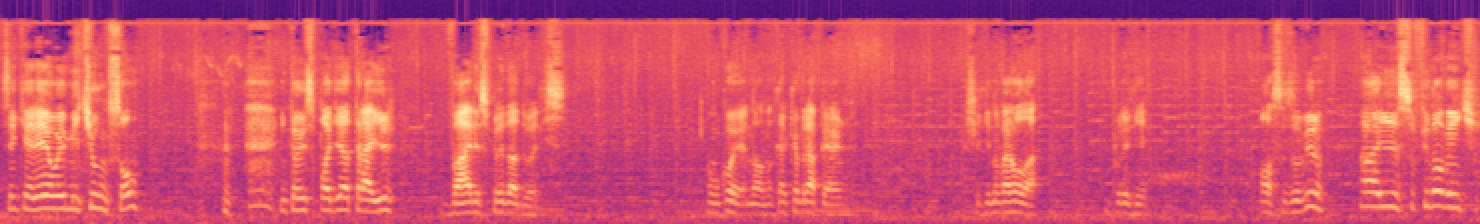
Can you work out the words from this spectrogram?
sem querer, eu emiti um som. então isso pode atrair vários predadores. Vamos correr. Não, não quero quebrar a perna. Acho que não vai rolar. Por aqui. Ó, vocês ouviram? Ah, isso, finalmente.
